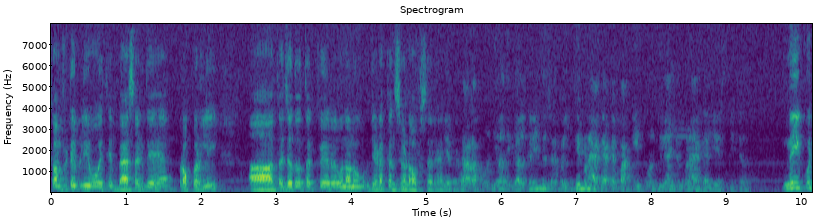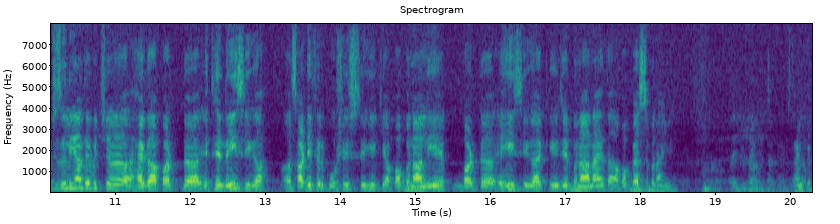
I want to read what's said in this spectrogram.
ਕੰਫਰਟੇਬਲੀ ਉਹ ਇੱਥੇ ਬਹਿ ਸਕਦੇ ਹੈ ਪ੍ਰੋਪਰਲੀ ਤਾਂ ਜਦੋਂ ਤੱਕ ਫਿਰ ਉਹਨਾਂ ਨੂੰ ਜਿਹੜਾ ਕੰਸਰਨਡ ਆਫਸਰ ਹੈ। ਜੇ ਬਟਾਲਾ ਪੁਲਿਸ ਜ਼ਿਲ੍ਹਾ ਦੀ ਗੱਲ ਕਰੀਏ ਤਾਂ ਸਿਰਫ ਇੱਥੇ ਬਣਾਇਆ ਗਿਆ ਕਿ ਬਾਕੀ ਪੁਲਿਸ ਜ਼ਿਲ੍ਹਿਆਂ 'ਚ ਵੀ ਬਣਾਇਆ ਗਿਆ ਜੀ ਇਸ ਤਰੀਕੇ ਦਾ? ਨਹੀਂ ਕੁਝ ਜ਼ਿਲ੍ਹਿਆਂ ਦੇ ਵਿੱਚ ਹੈਗਾ ਬਟ ਇੱਥੇ ਨਹੀਂ ਸੀਗਾ। ਸਾਡੀ ਫਿਰ ਕੋਸ਼ਿਸ਼ ਸੀਗੀ ਕਿ ਆਪਾਂ ਬਣਾ ਲਈਏ ਬਟ ਇਹੀ ਸੀਗਾ ਕਿ ਜੇ ਬਣਾਉਣਾ ਹੈ ਤਾਂ ਆਪਾਂ ਬੈਸਟ ਬਣਾਈਏ। ਥੈਂਕ ਯੂ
